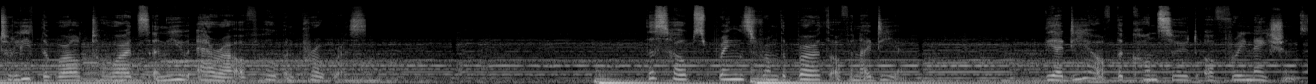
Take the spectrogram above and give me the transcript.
to lead the world towards a new era of hope and progress. This hope springs from the birth of an idea the idea of the concert of free nations.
